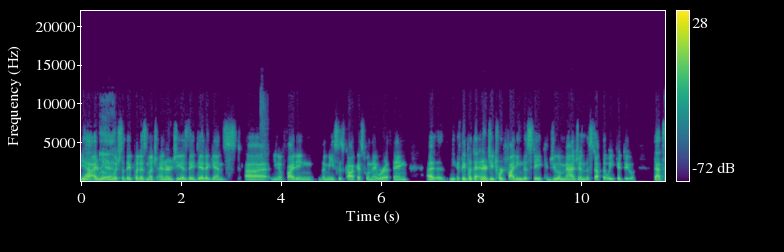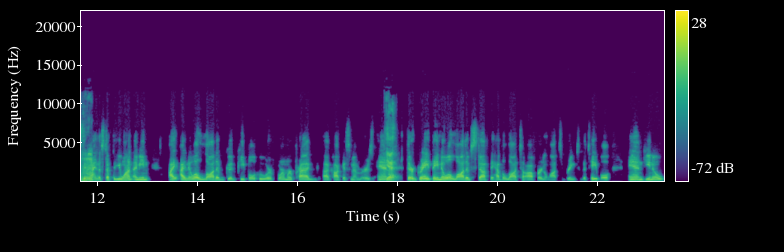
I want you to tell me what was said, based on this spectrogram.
yeah, I really yeah. wish that they put as much energy as they did against, uh, you know, fighting the Mises Caucus when they were a thing. Uh, if they put that energy toward fighting the state, could you imagine the stuff that we could do? That's the mm-hmm. kind of stuff that you want. I mean, I, I know a lot of good people who were former Prague uh, caucus members, and yeah. they're great. They know a lot of stuff. They have a lot to offer and a lot to bring to the table. And you know,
